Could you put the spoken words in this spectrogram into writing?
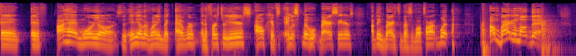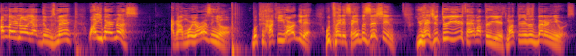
And if I had more yards than any other running back ever in the first three years, I don't care if it's Emmitt Smith or Barry Sanders. I think Barry's the best of all time. But I'm bragging about that. I'm better than all y'all dudes, man. Why are you better than us? I got more yards than y'all. What can, how can you argue that? We play the same position. You had your three years. I had my three years. My three years is better than yours.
